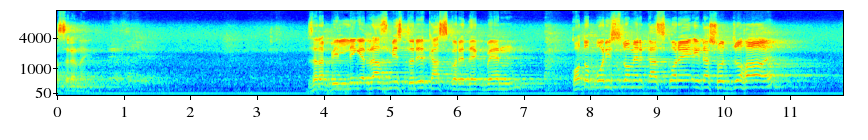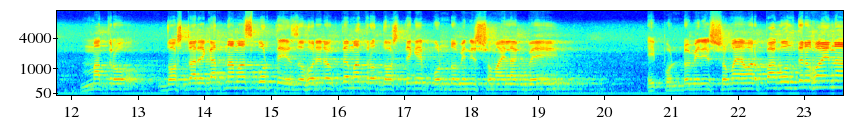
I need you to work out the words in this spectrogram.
আছে রে নাই? যারা বিল্ডিং এর রাজমিস্ত্রির কাজ করে দেখবেন, কত পরিশ্রমের কাজ করে এটা সহ্য হয়। মাত্র দশটা রেখাত নামাজ পড়তে জোহরে রক্তে মাত্র দশ থেকে পনেরো মিনিট সময় লাগবে। এই পনেরো মিনিট সময় আমার পাগলদের হয় না।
